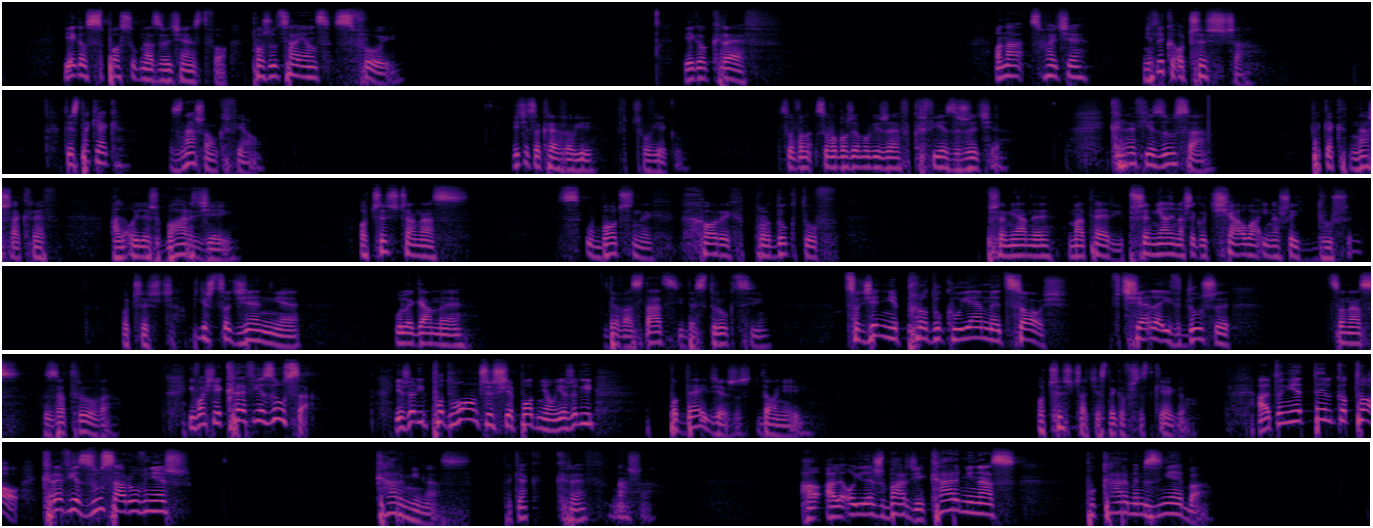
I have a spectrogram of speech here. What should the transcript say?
Jego sposób na zwycięstwo, porzucając swój? Jego krew. Ona, słuchajcie, nie tylko oczyszcza. To jest tak jak z naszą krwią. Wiecie, co krew robi w człowieku? Słowo, Słowo Boże mówi, że w krwi jest życie. Krew Jezusa, tak jak nasza krew, ale o ileż bardziej oczyszcza nas z ubocznych, chorych produktów przemiany materii, przemiany naszego ciała i naszej duszy. Oczyszcza. Przecież codziennie ulegamy dewastacji, destrukcji. Codziennie produkujemy coś w ciele i w duszy, co nas zatruwa. I właśnie krew Jezusa, jeżeli podłączysz się pod nią, jeżeli podejdziesz do niej, oczyszcza cię z tego wszystkiego. Ale to nie tylko to. Krew Jezusa również karmi nas, tak jak krew nasza. A, ale o ileż bardziej, karmi nas pokarmem z nieba.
